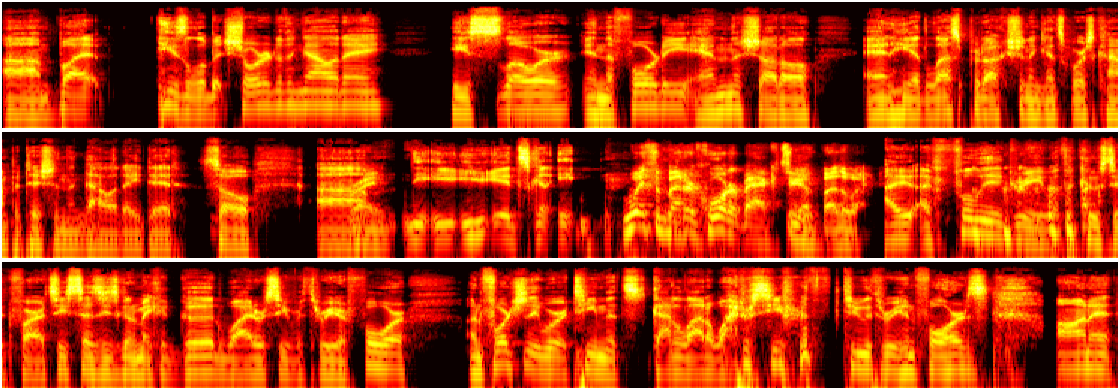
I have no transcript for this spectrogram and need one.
um, but he's a little bit shorter than Golladay. He's slower in the forty and in the shuttle and he had less production against worse competition than Golladay did. So, um, Right. it's gonna. With a better quarterback too, Yeah. by the way. I, I fully agree with acoustic farts. He says he's going to make a good wide receiver three or four. Unfortunately, we're a team that's got a lot of wide receiver two, three, and fours on it.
